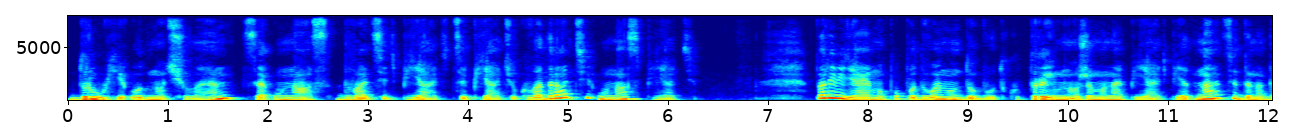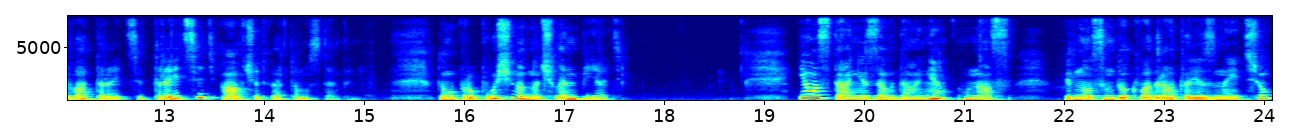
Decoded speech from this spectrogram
другий одночлен це у нас 25, це 5 у квадраті, у нас 5. Перевіряємо по подвойному добутку. 3 множимо на 5, 15, да на 2 30. 30, а в четвертому степені. Тому пропущено одночлен 5. І останнє завдання у нас підносимо до квадрата різницю.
